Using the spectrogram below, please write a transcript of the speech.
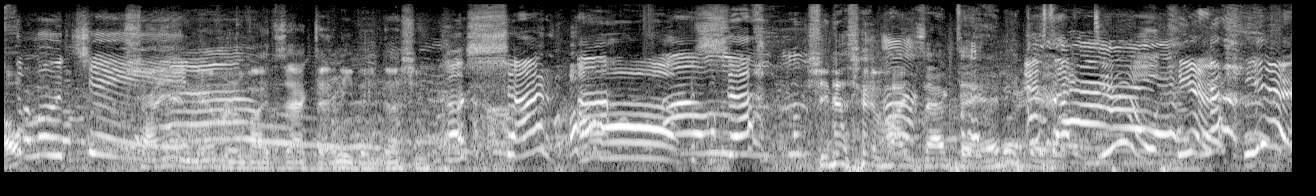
Oh. Smoochie. Cheyenne never invites Zach to anything, does she? Oh, shut up. Oh. Shut She doesn't invite Zach to anything. Yes, I do. Here, here,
